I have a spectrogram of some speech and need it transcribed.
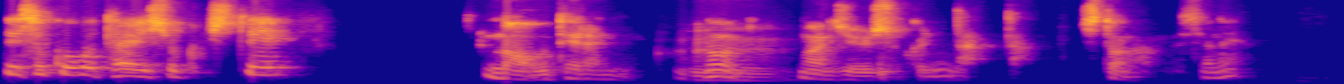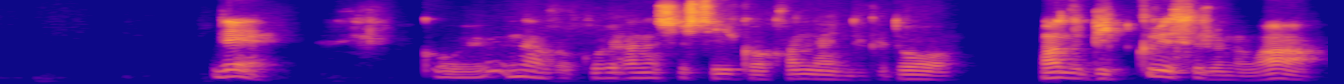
で、そこを退職して、まあお寺にの、うんまあ、住職になった人なんですよね。で、こういう、なんかこういう話していいかわかんないんだけど、まずびっくりするのは、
